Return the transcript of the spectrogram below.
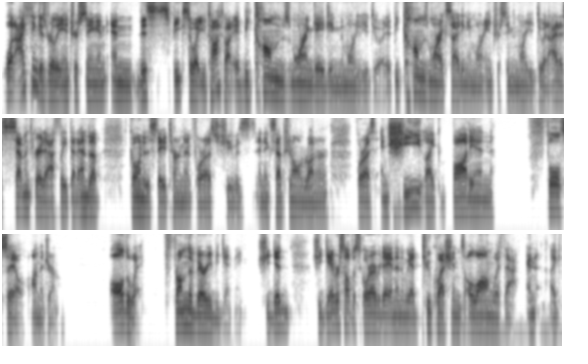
what I think is really interesting, and and this speaks to what you talked about, it becomes more engaging the more you do it. It becomes more exciting and more interesting the more you do it. I had a seventh grade athlete that ended up going to the state tournament for us. She was an exceptional runner for us, and she like bought in full sail on the journal all the way from the very beginning. She did she gave herself a score every day and then we had two questions along with that. And like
